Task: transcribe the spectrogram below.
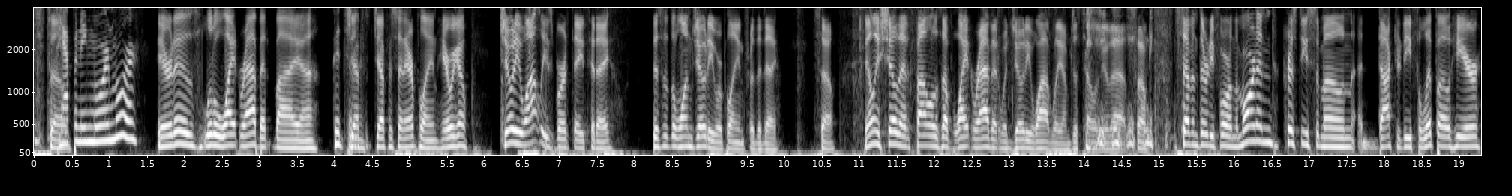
So It's happening more and more. here it is, "Little White Rabbit" by uh, Good. Jeff Jefferson Airplane. Here we go. Jody Watley's birthday today. This is the one Jody we're playing for the day. So the only show that follows up White Rabbit with Jody Watley. I'm just telling you that. So 7:34 in the morning. Christy Simone, Dr. D. Filippo here.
